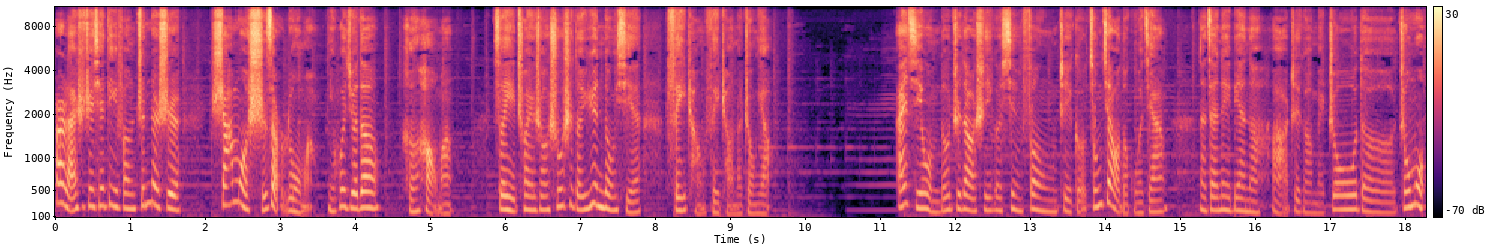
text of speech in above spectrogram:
二来是这些地方真的是沙漠石子路嘛，你会觉得很好吗？所以穿一双舒适的运动鞋非常非常的重要。埃及我们都知道是一个信奉这个宗教的国家。那在那边呢？啊，这个每周的周末，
